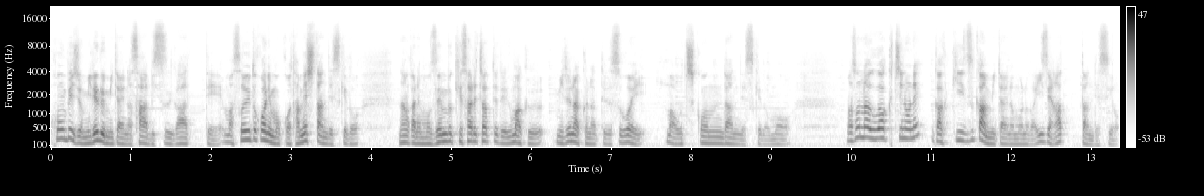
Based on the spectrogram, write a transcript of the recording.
ホームページを見れるみたいなサービスがあって、まあ、そういうとこにもこう試したんですけどなんかねもう全部消されちゃっててうまく見れなくなっててすごい、まあ、落ち込んだんですけども、まあ、そんな上口のね楽器図鑑みたいなものが以前あったんですよ。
